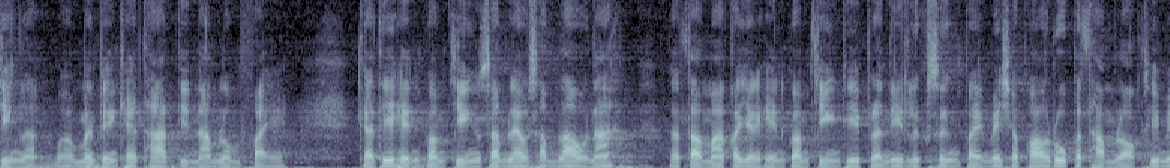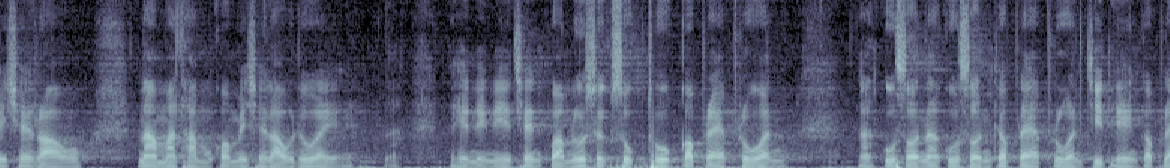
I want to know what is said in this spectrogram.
จริงแล้วว่ามันเป็นแค่ธาตุดินน้ำลมไฟการที่เห็นความจริงซ้ำแล้วซ้ำเล่านะแล้วต่อมาก็ยังเห็นความจริงที่ประณีตลึกซึ้งไปไม่เฉพาะรูปธรรมหรอกที่ไม่ใช่เรา นามธรรมก็ไม่ใช่เราด้วยนะ เห็นอย่างนี้ เช่นความรู้สึกสุขทุกข์ก็แปรปรวนนะกุศลอกุศลก็แปรปรวน จิตเองก็แปร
